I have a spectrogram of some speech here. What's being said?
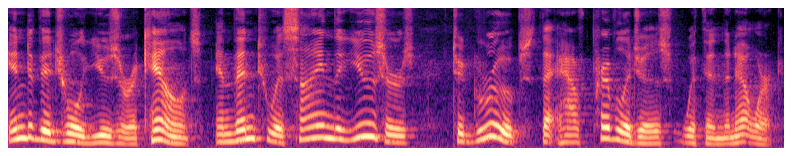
individual user accounts and then to assign the users to groups that have privileges within the network.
